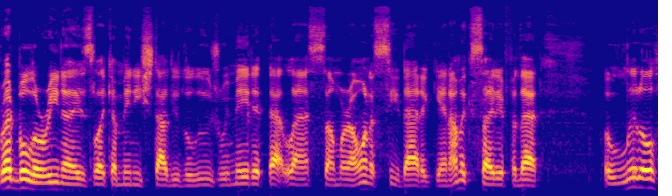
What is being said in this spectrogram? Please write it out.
Red Bull Arena is like a mini Stadio de Luz. We made it that last summer. I want to see that again. I'm excited for that a little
